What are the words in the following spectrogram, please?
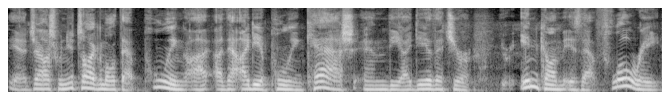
Yeah, Josh, when you're talking about that pooling, uh, uh, that idea of pooling cash and the idea that your your income is that flow rate,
